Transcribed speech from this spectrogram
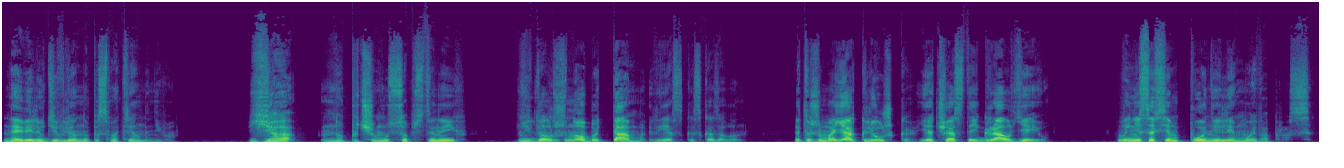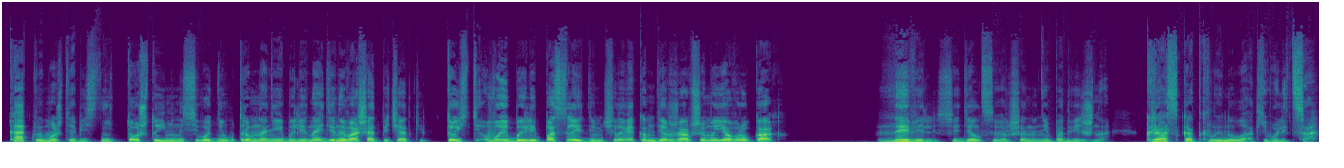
Невель удивленно посмотрел на него. «Я... Но почему, собственно, их...» «Не должно быть там!» — резко сказал он. «Это же моя клюшка. Я часто играл ею». Вы не совсем поняли мой вопрос. Как вы можете объяснить то, что именно сегодня утром на ней были найдены ваши отпечатки? То есть вы были последним человеком, державшим ее в руках? Невиль сидел совершенно неподвижно. Краска отхлынула от его лица.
